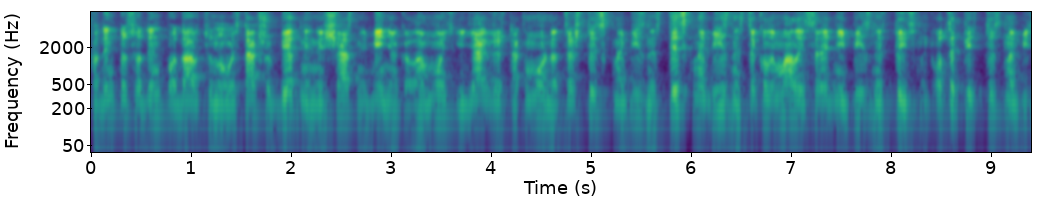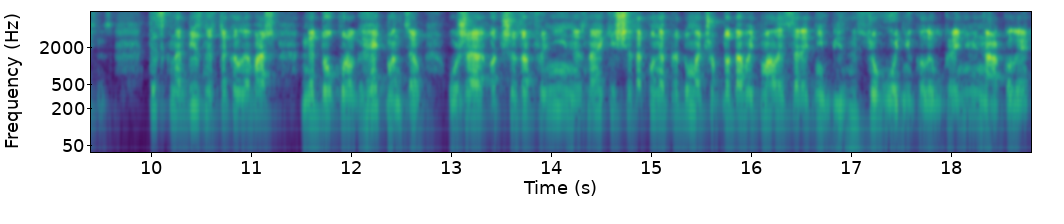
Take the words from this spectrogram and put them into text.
Один плюс один подав цю новость так, що бідний, нещасний Беня Коломойський, як же ж так можна? Це ж тиск на бізнес. Тиск на бізнес це коли малий середній бізнес тиснуть. Оце тиск на бізнес. Тиск на бізнес це коли ваш недокурок гетьманцев уже от шизофренії не знає, які ще закони придумати, щоб додавити малий середній бізнес. Сьогодні, коли в Україні війна, коли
